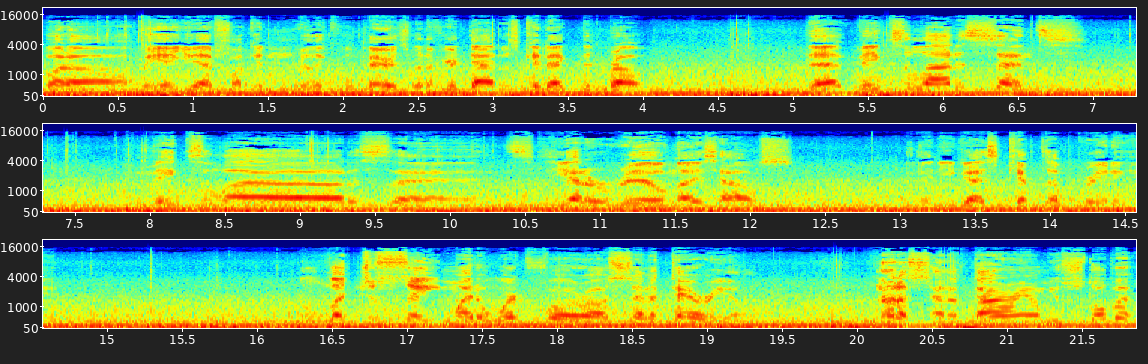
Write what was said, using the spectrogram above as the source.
But uh, but yeah, you had fucking really cool parents. But if your dad was connected, bro, that makes a lot of sense. Makes a lot of sense. He had a real nice house, you guys kept upgrading it. Let's just say you might have worked for a sanitarium. Not a sanitarium, you stupid.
